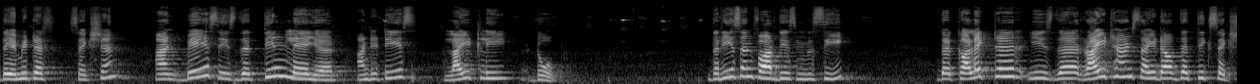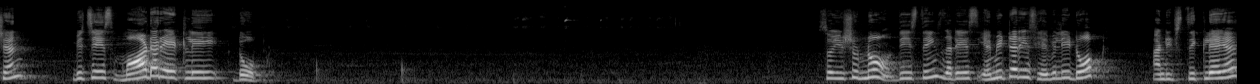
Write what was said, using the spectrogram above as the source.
the emitter section and base is the thin layer and it is lightly doped. The reason for this we will see the collector is the right hand side of the thick section which is moderately doped. So, you should know these things that is emitter is heavily doped and its thick layer,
